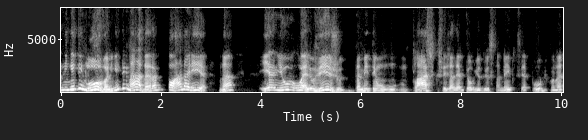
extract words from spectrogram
Ninguém tem luva, ninguém tem nada, era porradaria, né? E, e o, o Hélio Vijo também tem um, um, clássico, você já deve ter ouvido isso também, porque você é público, né?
